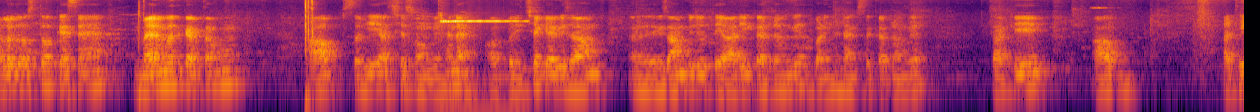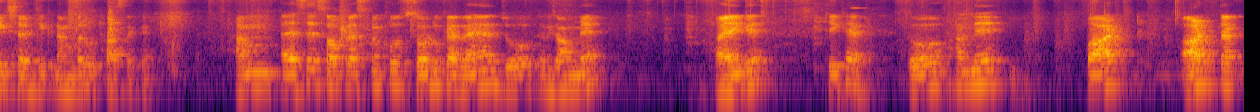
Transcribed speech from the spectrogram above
हेलो दोस्तों, कैसे हैं? मैं उम्मीद करता हूँ आप सभी अच्छे से होंगे, है ना? और परीक्षा के एग्ज़ाम एग्ज़ाम की जो तैयारी कर रहे होंगे, बढ़िया ढंग से कर रहे होंगे, ताकि आप अधिक से अधिक नंबर उठा सकें। हम ऐसे सौ प्रश्नों को सॉल्व कर रहे हैं जो एग्ज़ाम में आएँगे, ठीक है? तो हमने पार्ट आठ तक,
